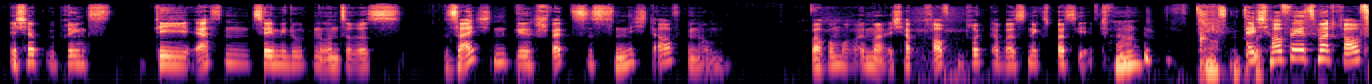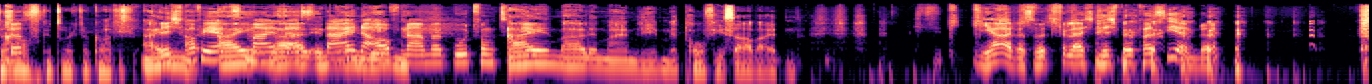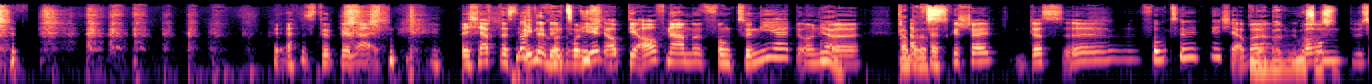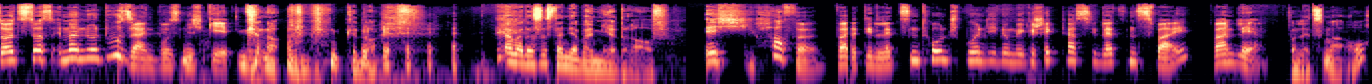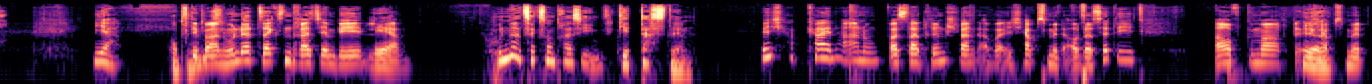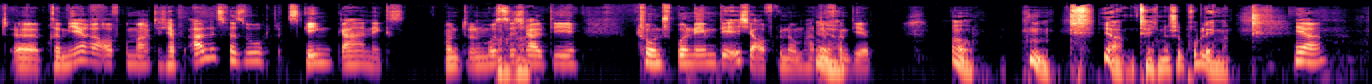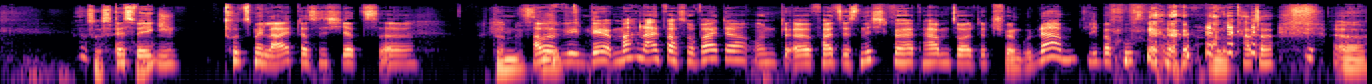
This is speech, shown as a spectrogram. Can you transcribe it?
Ich habe übrigens die ersten zehn Minuten unseres seichten Geschwätzes nicht aufgenommen. Warum auch immer. Ich habe drauf gedrückt, aber es ist nichts passiert. Ja. Ich hoffe jetzt mal drauf, dass gedrückt, oh Gott. Einmal, ich hoffe jetzt mal, dass deine Aufnahme gut funktioniert. Einmal in meinem Leben mit Profis arbeiten. Ja, das wird vielleicht nicht mehr passieren, ne? Ja, es tut mir leid. Ich habe das Macht eben nichts. kontrolliert, Ich- ob die Aufnahme funktioniert und Ja, äh, aber habe das- festgestellt, das äh, funktioniert nicht. Aber, Ja, aber du warum sollst das immer nur du sein, wo es nicht geht? Genau, genau. Aber das ist dann ja bei mir drauf. Ich hoffe, weil die letzten Tonspuren, die du mir geschickt hast, die letzten zwei, waren leer. Von letztem Mal auch? Ja, Obwohl die waren das- 136 MB leer. 136, wie geht das denn? Ich habe keine Ahnung, was da drin stand, aber ich habe es mit Outer City aufgemacht. Ich Ja. habe es mit äh, Premiere aufgemacht. Ich habe alles versucht. Es ging gar nichts. Und dann musste ich halt die Tonspur nehmen, die ich aufgenommen hatte Ja. von dir. Oh, hm. Ja, technische Probleme. Ja, Das ist ja komisch. deswegen tut's mir leid, dass ich jetzt. Äh, Dann aber wir, wir machen einfach so weiter und äh, falls ihr es nicht gehört haben solltet, schönen guten Abend, lieber Fußball. Hallo Cutter. äh,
